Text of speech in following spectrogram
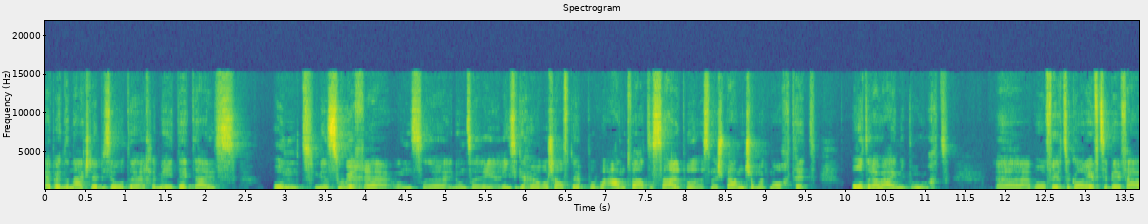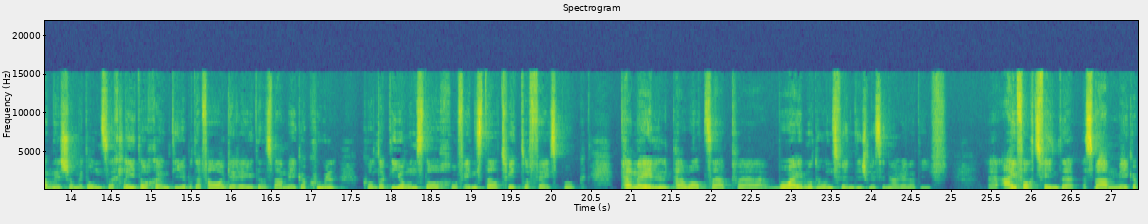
Eben in der nächsten Episode ein bisschen mehr Details und wir suchen unsere, in unserer riesigen Hörerschaft jemanden, der entweder selber eine Spende schon mal gemacht hat oder auch eine braucht, äh, wo vielleicht sogar FCB-Fan ist und mit uns ein bisschen doch über die Frage reden. Das wäre mega cool. Kontaktiere uns doch auf Insta, Twitter, Facebook, per Mail, per WhatsApp, äh, wo auch immer du uns findest. Wir sind ja relativ äh, einfach zu finden. Es wäre mega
